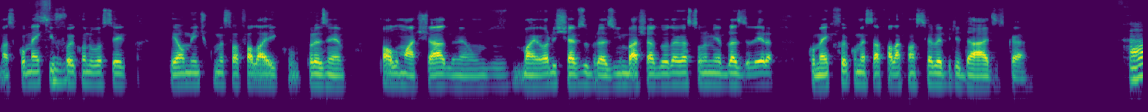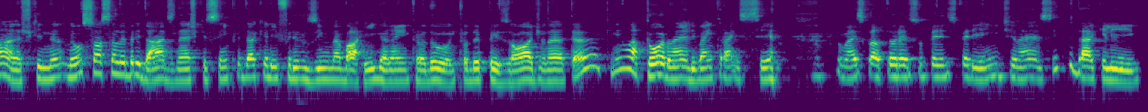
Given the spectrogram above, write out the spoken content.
mas como é que Sim. foi quando você realmente começou a falar aí com, por exemplo, Paulo Machado, né, um dos maiores chefes do Brasil, embaixador da gastronomia brasileira, como é que foi começar a falar com as celebridades, cara? Ah, acho que não, não só celebridades, né? Acho que sempre dá aquele friozinho na barriga, né? Em todo, em todo episódio, né? Até que nem um ator, né? Ele vai entrar em cena. Por mais que o ator é super experiente, né? Sempre dá aquele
